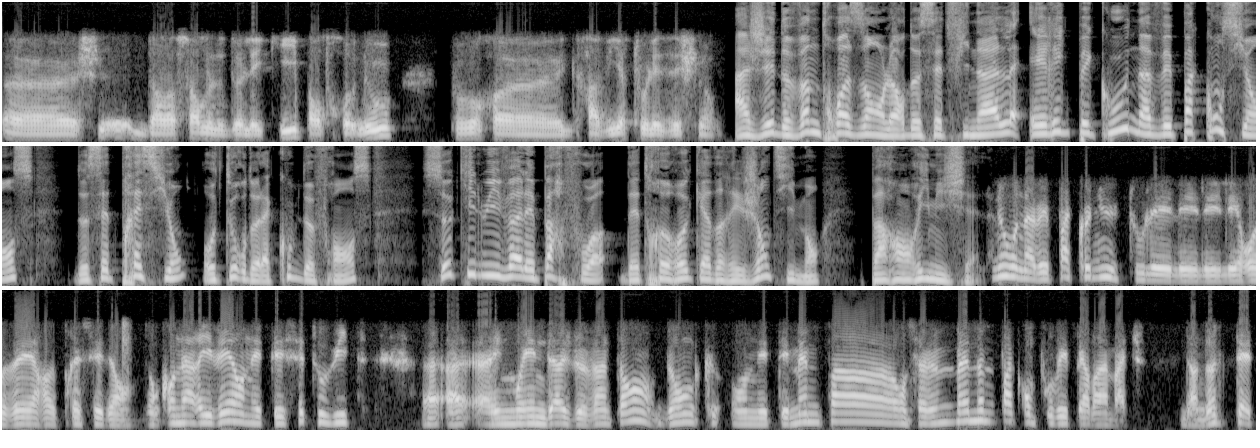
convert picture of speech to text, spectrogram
euh, dans l'ensemble de l'équipe entre nous pour euh, gravir tous les échelons. Âgé de 23 ans lors de cette finale, Éric Pécou n'avait pas conscience de cette pression autour de la Coupe de France, ce qui lui valait parfois d'être recadré gentiment par Henri Michel. Nous, on n'avait pas connu tous les, les, les, les revers précédents. Donc on arrivait, on était 7 ou 8 à, une moyenne d'âge de 20 ans, donc on n'était même pas, on savait même, même pas qu'on pouvait perdre un match. Dans notre tête,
